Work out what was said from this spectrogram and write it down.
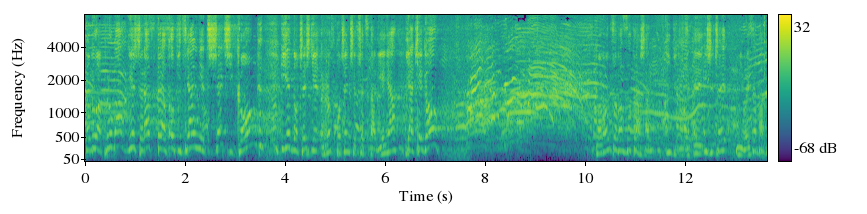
To była próba, jeszcze raz, teraz oficjalnie trzeci gong i jednocześnie rozpoczęcie przedstawienia. Jakiego? Gorąco Was zapraszam i, i życzę miłej zabawy.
